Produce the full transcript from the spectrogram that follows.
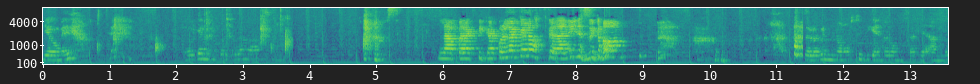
Llevo medio. Oye, no encuentro la base. La práctica con la que lo hace Dani, yo soy como... Solo que no estoy viendo cómo está quedando.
